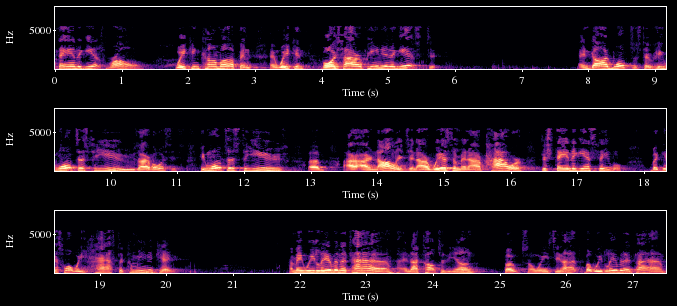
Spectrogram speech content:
stand against wrong. We can come up and, and we can voice our opinion against it. And God wants us to. He wants us to use our voices. He wants us to use uh, our, our knowledge and our wisdom and our power to stand against evil. But guess what? We have to communicate. I mean, we live in a time, and I talk to the young folks on Wednesday nights, but we live in a time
